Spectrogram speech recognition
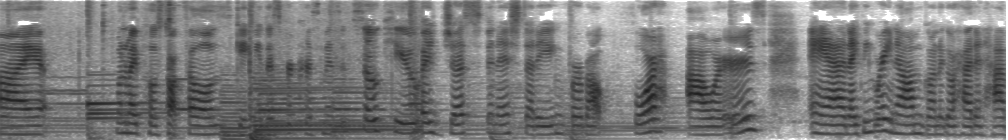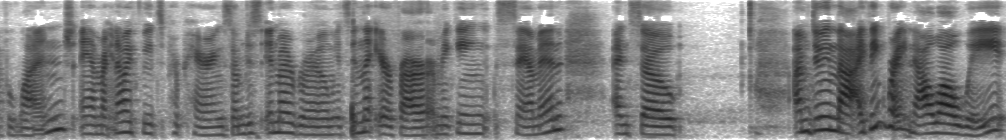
My one of my postdoc fellows gave me this for Christmas. It's so cute. I just finished studying for about four hours and I think right now I'm going to go ahead and have lunch. And right now my food's preparing so I'm just in my room. It's in the air fryer. I'm making salmon and so I'm doing that. I think right now while I wait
